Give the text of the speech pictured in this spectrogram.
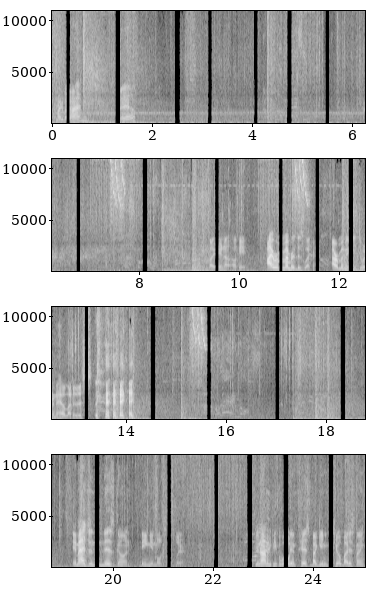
Somebody behind me? Hell? Oh, you know, okay. I remember this weapon. I remember enjoying the hell out of this. Imagine this gun being in multiplayer. You know how many people would have been pissed by getting killed by this thing?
